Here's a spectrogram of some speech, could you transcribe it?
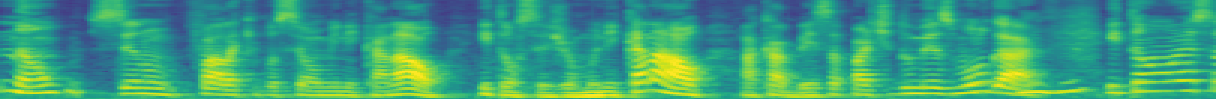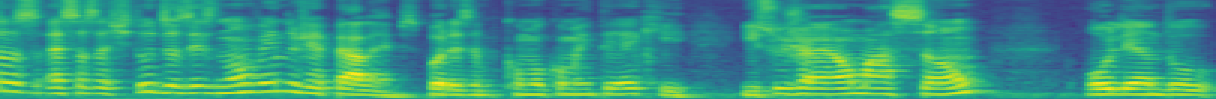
Não, você não fala que você é um mini canal? Então seja um mini canal. A cabeça parte do mesmo lugar. Então essas, essas atitudes às vezes não vêm do GPA Labs. Por exemplo, como eu comentei aqui. Isso já é uma ação olhando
